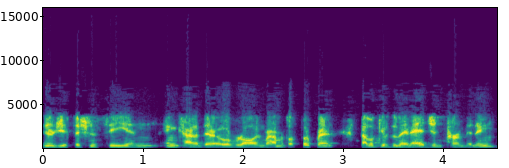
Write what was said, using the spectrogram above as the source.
energy efficiency and, and kind of their overall environmental footprint, that will give them an edge in permitting.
